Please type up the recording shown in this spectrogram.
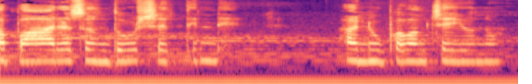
അപാര സന്തോഷത്തിന്റെ അനുഭവം ചെയ്യുന്നു.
